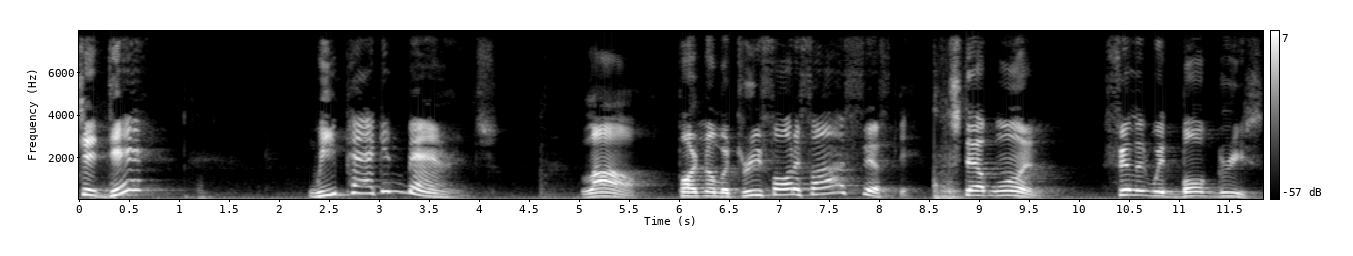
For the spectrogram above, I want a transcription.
Today, we packing bearings. Lisle, part number 34550. Step one, fill it with bulk grease.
